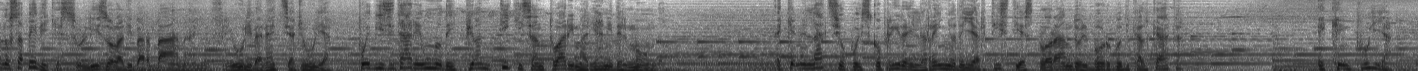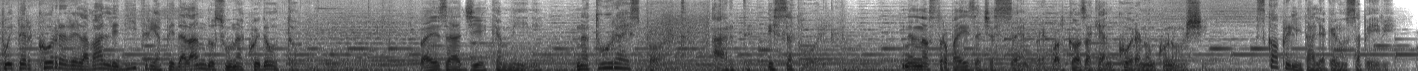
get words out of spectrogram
Lo sapevi che sull'isola di Barbana, in Friuli Venezia Giulia, puoi visitare uno dei più antichi santuari mariani del mondo? E che nel Lazio puoi scoprire il regno degli artisti esplorando il borgo di Calcata? E che in Puglia puoi percorrere la valle d'Itria pedalando su un acquedotto? Paesaggi e cammini, natura e sport, arte e sapori. Nel nostro paese c'è sempre qualcosa che ancora non conosci. Scopri l'Italia che non sapevi.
